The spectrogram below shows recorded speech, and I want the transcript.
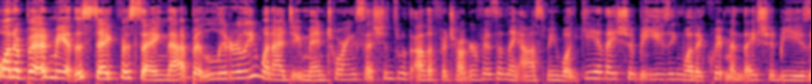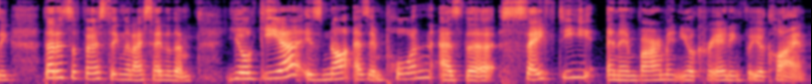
want to burn me at the stake for saying that, but literally, when I do mentoring sessions with other photographers and they ask me what gear they should be using, what equipment they should be using, that is the first thing that I say to them. Your gear is not as important as the safety and environment you're creating for your client.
